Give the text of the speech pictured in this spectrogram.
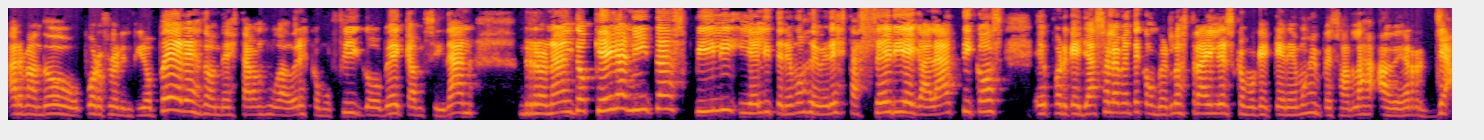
armando por Florentino Pérez, donde estaban jugadores como Figo, Beckham, Zidane, Ronaldo. Qué ganitas Pili y Eli tenemos de ver esta serie Galácticos, eh, porque ya solamente con ver los trailers como que queremos empezarlas a ver ya.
